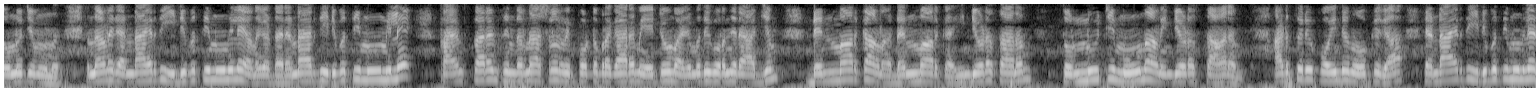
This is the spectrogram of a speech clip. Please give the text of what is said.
തൊണ്ണൂറ്റി മൂന്ന് എന്നാണ് രണ്ടായിരത്തി ഇരുപത്തി മൂന്നിലെയാണ് കേട്ടോ. രണ്ടായിരത്തി ഇരുപത്തി മൂന്നിലെ ട്രാൻസ്പെറൻസ് ഇന്റർനാഷണൽ റിപ്പോർട്ട് പ്രകാരം ഏറ്റവും അഴിമതി കുറഞ്ഞ രാജ്യം ഡെൻമാർക്കാണ് ഡെൻമാർക്ക്. ഇന്ത്യയുടെ സ്ഥാനം തൊണ്ണൂറ്റി മൂന്നാണ് ഇന്ത്യയുടെ സ്ഥാനം. അടുത്തൊരു പോയിന്റ് നോക്കുക. രണ്ടായിരത്തി ഇരുപത്തി മൂന്നിലെ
